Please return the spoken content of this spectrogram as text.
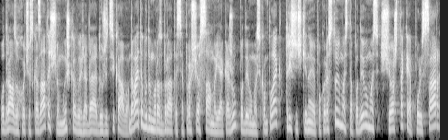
Одразу хочу сказати, що мишка виглядає дуже цікаво. Давайте будемо розбиратися, про що саме я кажу. Подивимось комплект, трішечки нею покористуємось та подивимось, що ж таке Pulsar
